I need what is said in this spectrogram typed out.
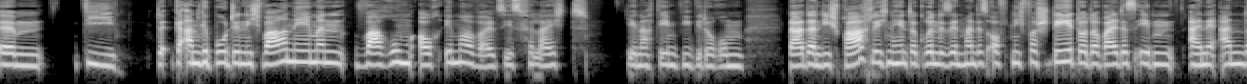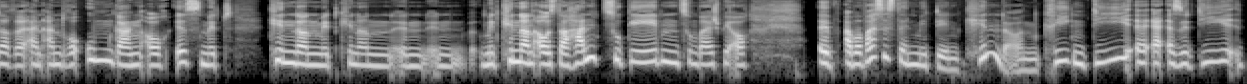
ähm, die Angebote nicht wahrnehmen, warum auch immer, weil sie es vielleicht, je nachdem, wie wiederum da dann die sprachlichen Hintergründe sind, man das oft nicht versteht oder weil das eben eine andere, ein anderer Umgang auch ist mit Kindern, mit Kindern in, in, mit Kindern aus der Hand zu geben, zum Beispiel auch. Äh, aber was ist denn mit den Kindern? Kriegen die, äh, äh, also die,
